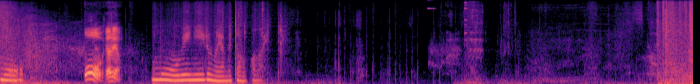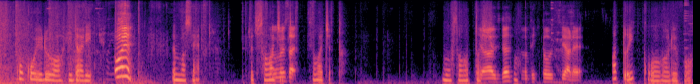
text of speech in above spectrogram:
もおお、やるやん。うもう上にいるのやめたのかなここいるわ左。すおい！いません。ちょっと下ごがっちゃった。めんなさい。下がっちゃった。もう下がったし。いや、ジャッジの適当打ちやれ。あと1個上がれば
